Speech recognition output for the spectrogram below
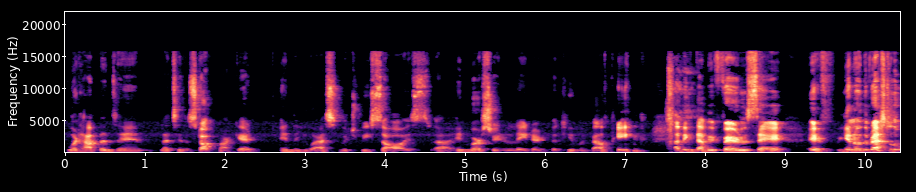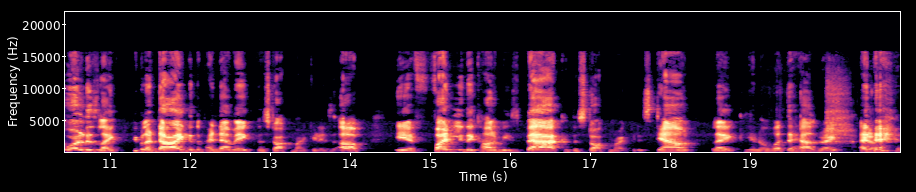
what happens in, let's say, the stock market in the US, which we saw is uh, inversely related with human well being, I think that'd be fair to say if you know the rest of the world is like people are dying in the pandemic the stock market is up if finally the economy is back the stock market is down like you know what the hell right and yeah.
